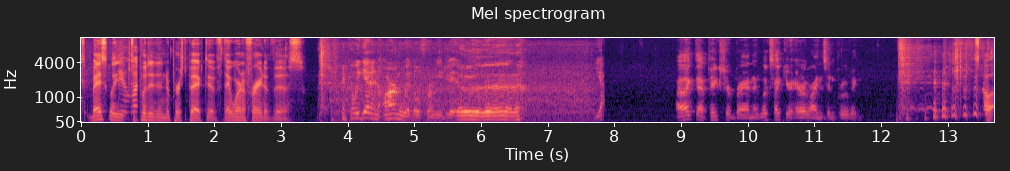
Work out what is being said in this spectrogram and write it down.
So basically, to put it into perspective, they weren't afraid of this. Can we get an arm wiggle from you, Jay? Uh, yeah. I like that picture, Bran. It looks like your hairline's improving. So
